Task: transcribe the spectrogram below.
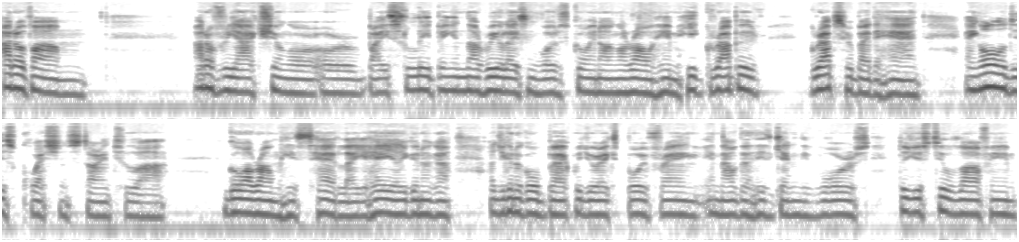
out of um out of reaction or, or by sleeping and not realizing what's going on around him, he grabs her, grabs her by the hand, and all these questions starting to uh, go around his head like hey are you gonna go are you gonna go back with your ex-boyfriend and now that he's getting divorced? Do you still love him?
